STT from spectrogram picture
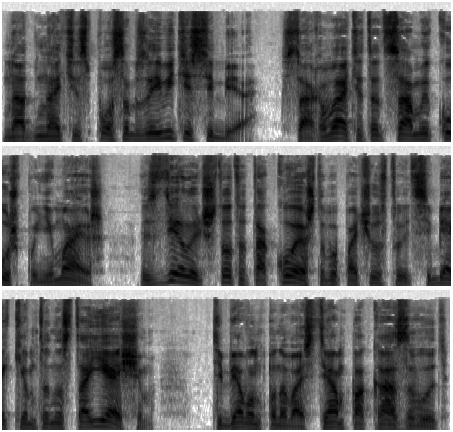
«Надо найти способ заявить о себе. Сорвать этот самый куш, понимаешь? Сделать что-то такое, чтобы почувствовать себя кем-то настоящим. Тебя вон по новостям показывают.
